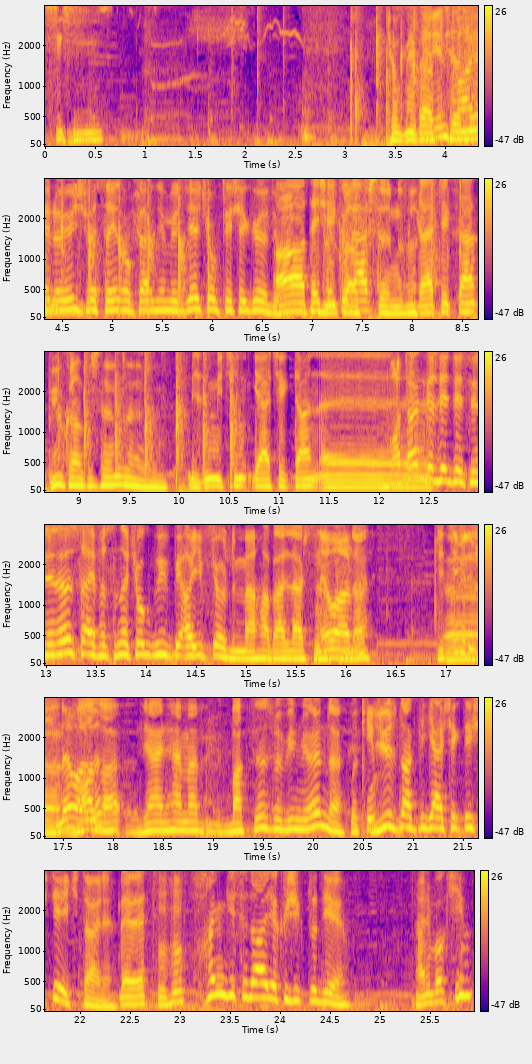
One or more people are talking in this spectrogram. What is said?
Çok büyük Sayın Fahir alkışlarım. Öğünç ve Sayın Oktay Demirci'ye çok teşekkür ediyorum. Aa Büyük teşekkürler. alkışlarınızla. Gerçekten Büyük alkışlarınızla efendim. bizim için gerçekten eee Vatan Gazetesi'nin ön sayfasında çok büyük bir ayıp gördüm ben haberler sırasında. vardı? Ciddi mi diyorsun? Ne vardı? Valla yani hemen baktınız mı bilmiyorum da. Bakayım. Yüz nakli gerçekleşti ya iki tane. Evet. Hangisi daha yakışıklı diye. Hani bakayım.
